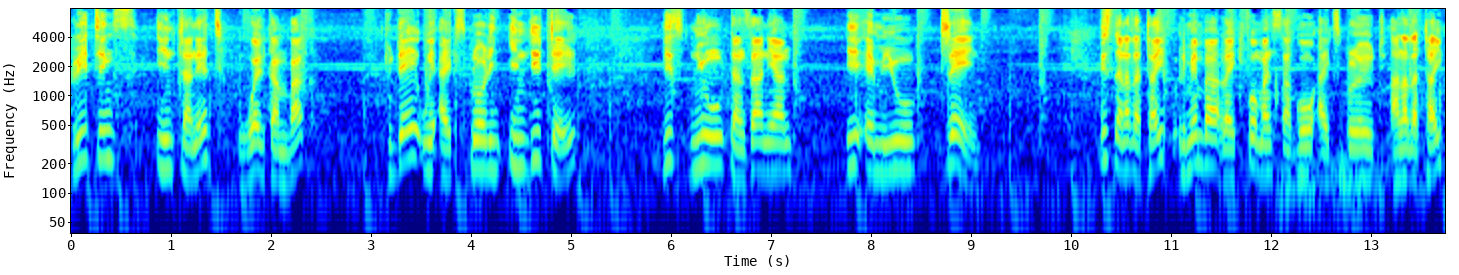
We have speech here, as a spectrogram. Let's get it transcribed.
Greetings internet, welcome back. Today we are exploring in detail this new Tanzanian EMU train. This is another type. Remember like four months ago I explored another type.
